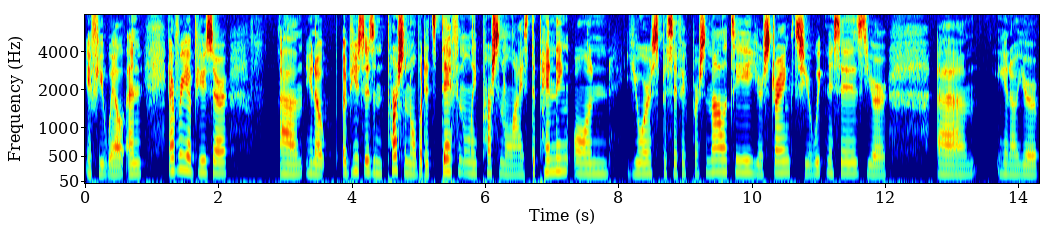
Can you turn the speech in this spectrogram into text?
if you will, and every abuser, um, you know, abuse isn't personal, but it's definitely personalized depending on your specific personality, your strengths, your weaknesses, your um, you know your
